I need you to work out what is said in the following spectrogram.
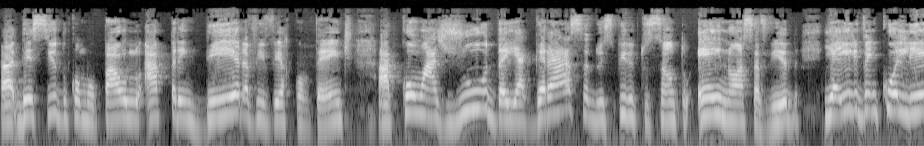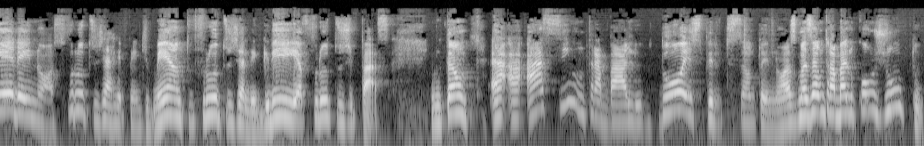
ah, decido, como Paulo, aprender a viver contente, ah, com a ajuda e a graça do Espírito Santo em nossa vida. E aí ele vem colher em nós frutos de arrependimento, frutos de alegria, frutos de paz. Então, há, há sim um trabalho do Espírito Santo em nós, mas é um trabalho conjunto,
